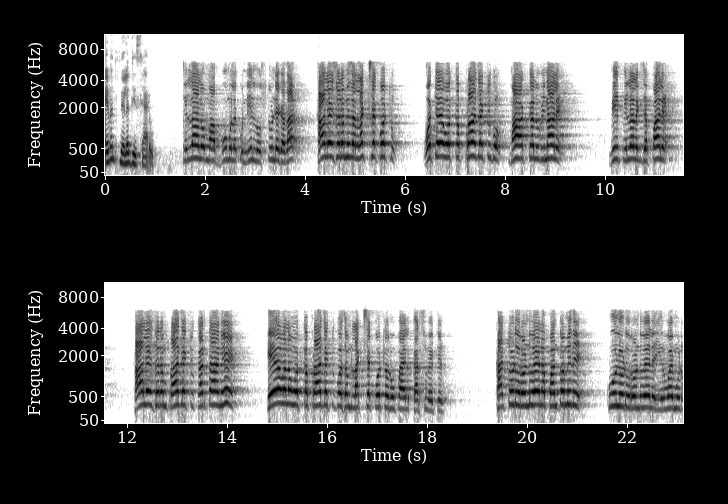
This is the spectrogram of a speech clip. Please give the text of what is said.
రేవంత్ నిలదీశారు. జిల్లాలో మా భూములకు నీళ్ళు వస్తుండే కదా? కాళేశ్వరం మీద లక్ష కోట్లు. ఒకే ఒక్క ప్రాజెక్టుకు మా అక్కలు వినాలి మీ పిల్లలకి చెప్పాలి. కాళేశ్వరం ప్రాజెక్టు కడతా అని కేవలం ఒక్క ప్రాజెక్టు కోసం లక్ష కోట్ల రూపాయలు ఖర్చు పెట్టిండు. కట్టుడు రెండు వేల పంతొమ్మిది కూలుడు రెండు వేల ఇరవై మూడు.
